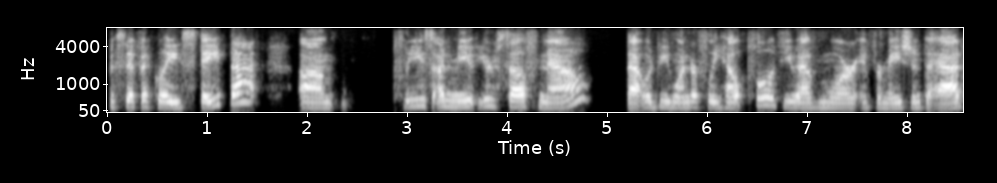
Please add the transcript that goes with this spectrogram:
specifically state that, um, please unmute yourself now. That would be wonderfully helpful if you have more information to add.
